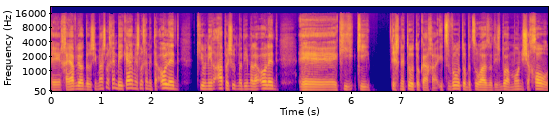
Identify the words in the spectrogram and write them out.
אה, חייב להיות ברשימה שלכם, בעיקר אם יש לכם את האולד, כי הוא נראה פשוט מדהים על האולד, אה, כי, כי תכנתו אותו ככה, עיצבו אותו בצורה הזאת, יש בו המון שחור,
